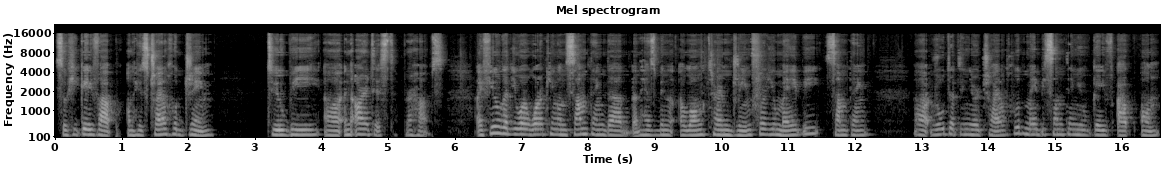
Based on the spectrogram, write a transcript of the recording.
So he gave up on his childhood dream to be uh, an artist perhaps I feel that you are working on something that, that has been a long-term dream for you, maybe something uh, rooted in your childhood, maybe something you gave up on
